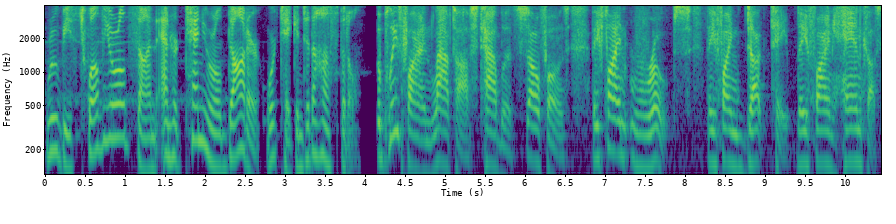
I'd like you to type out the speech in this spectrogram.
Ruby's 12 year old son and her 10 year old daughter were taken to the hospital. The police find laptops, tablets, cell phones. They find ropes. They find duct tape. They find handcuffs.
